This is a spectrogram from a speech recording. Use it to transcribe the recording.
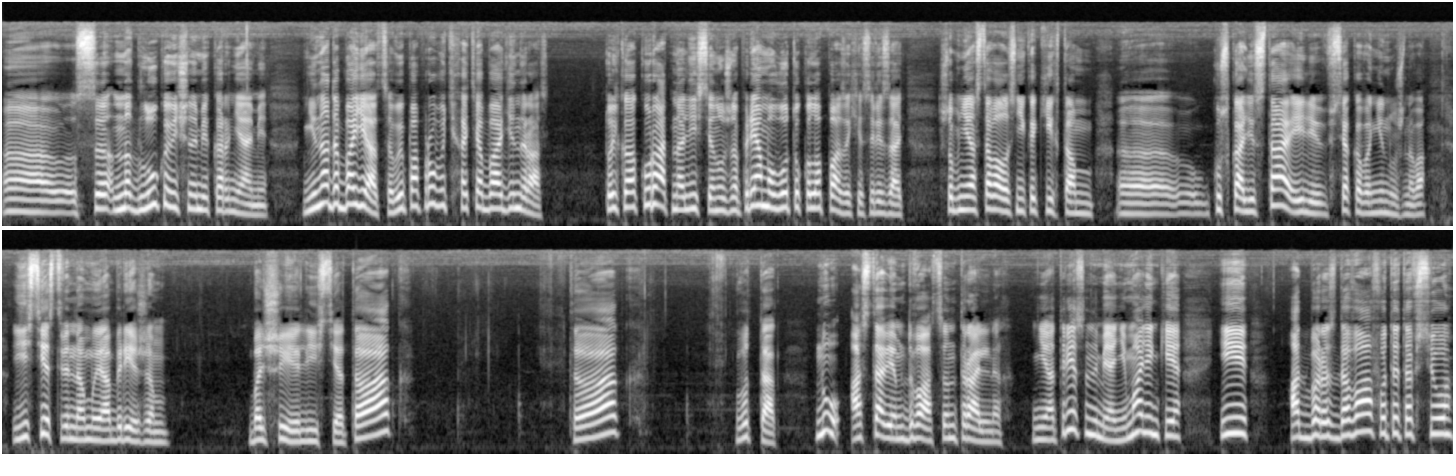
э, с надлуковичными корнями. Не надо бояться, вы попробуйте хотя бы один раз. Только аккуратно листья нужно прямо вот около пазухи срезать, чтобы не оставалось никаких там э, куска листа или всякого ненужного. Естественно, мы обрежем большие листья так, так, вот так. Ну, оставим два центральных не отрезанными, они маленькие. И отбороздовав вот это все,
